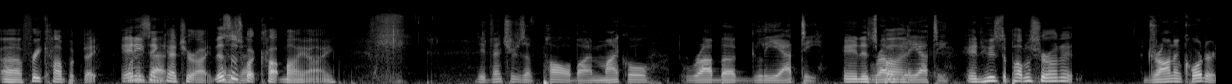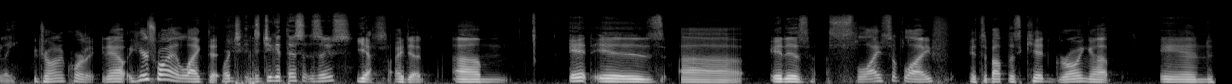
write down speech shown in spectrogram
uh, Free Comic Book Day. Anything catch your eye? This What is, is what caught my eye. The Adventures of Paul by Michael Rabagliati. And it's by and who's the publisher on it? Drawn and quarterly. John and Corley. Now, here's why I liked it. Where'd did you get this at Zeus? Yes, I did. Um, it is uh, it is slice of life. It's about this kid growing up and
